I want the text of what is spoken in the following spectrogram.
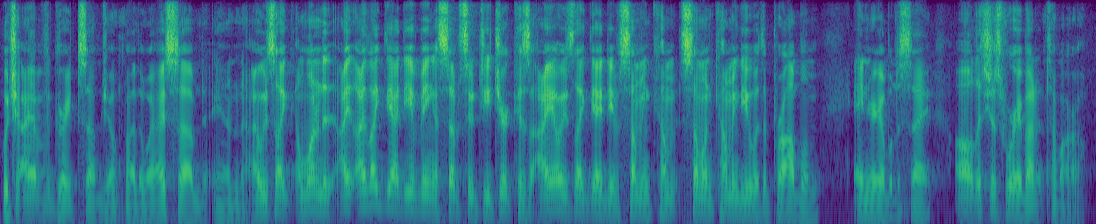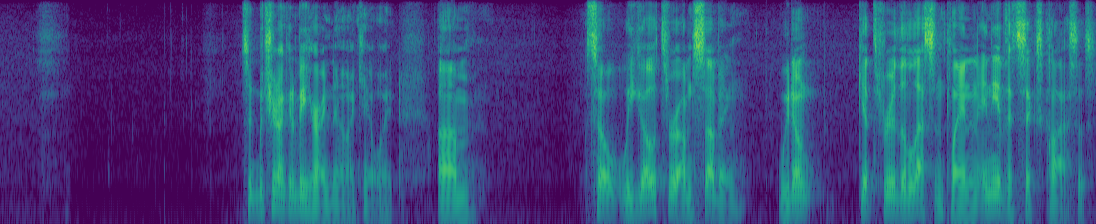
which I have a great sub joke by the way. I subbed and I was like I wanted to, I, I like the idea of being a substitute teacher because I always like the idea of someone someone coming to you with a problem and you're able to say, "Oh, let's just worry about it tomorrow." It's like, but you're not going to be here. I know. I can't wait. Um, so we go through. I'm subbing. We don't get through the lesson plan in any of the six classes.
